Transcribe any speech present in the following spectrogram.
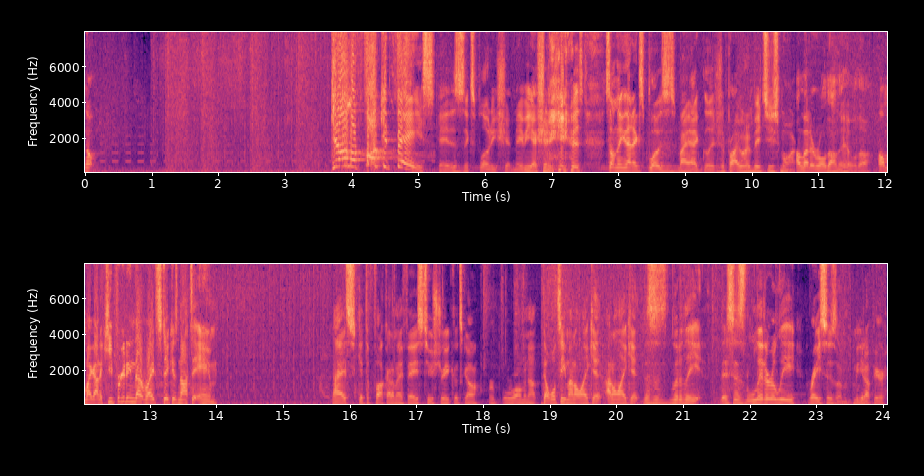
No, on my fucking face! Okay, this is explodey shit. Maybe I should use something that explodes my head glitch. It probably wouldn't be too smart. I'll let it roll down the hill, though. Oh my god, I keep forgetting that right stick is not to aim. Nice. Get the fuck out of my face. Two streak. Let's go. We're, we're, warming up. Double team. I don't like it. I don't like it. This is literally, this is literally racism. Let me get up here.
